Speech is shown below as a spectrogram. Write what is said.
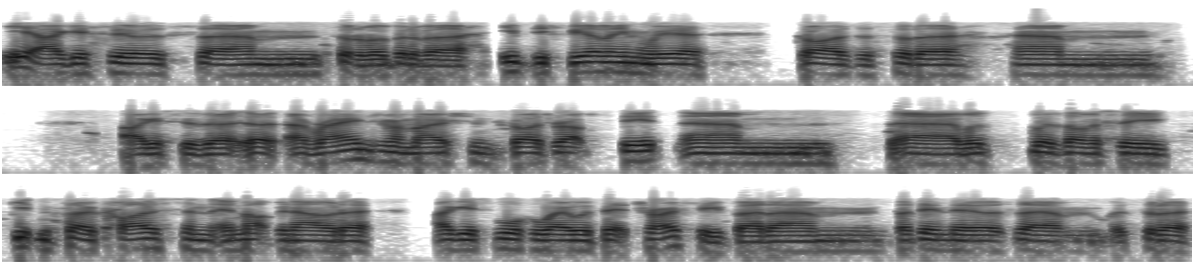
Yeah, I guess there was um, sort of a bit of a empty feeling where guys are sort of, um, I guess there's a, a, range of emotions. Guys were upset um, uh, with, with obviously getting so close and, and not being able to, I guess, walk away with that trophy. But um, but then there was um, sort of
